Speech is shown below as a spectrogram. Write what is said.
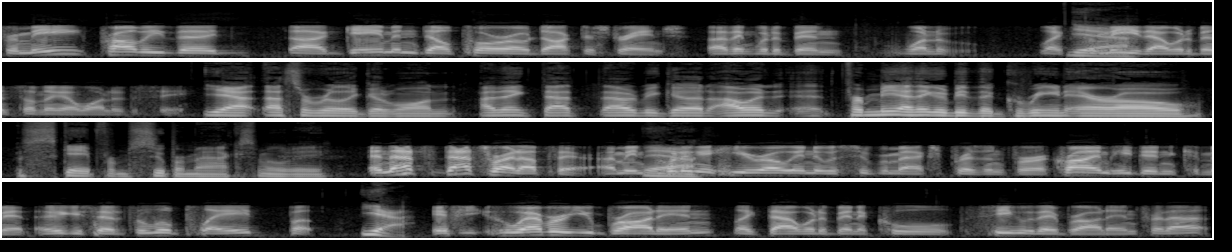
for me, probably the uh, Gaiman Del Toro Doctor Strange. I think would have been one of like Yeah. for me that would have been something I wanted to see. Yeah, that's a really good one. I think that that would be good. I would uh, for me, I think it would be the Green Arrow Escape from Supermax movie. And that's that's right up there. I mean, Yeah. putting a hero into a supermax prison for a crime he didn't commit. Like you said, it's a little played, but Yeah, if you, whoever you brought in, like that would have been a cool. See who they brought in for that.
